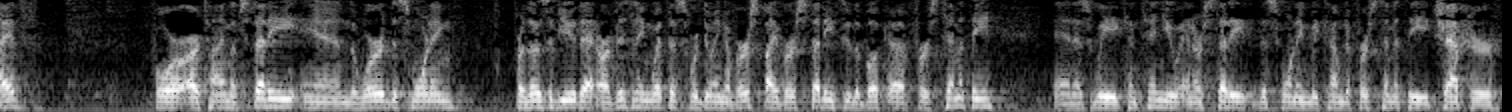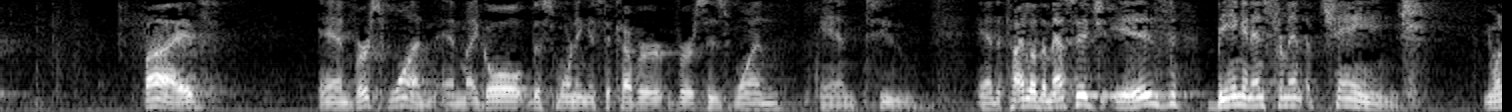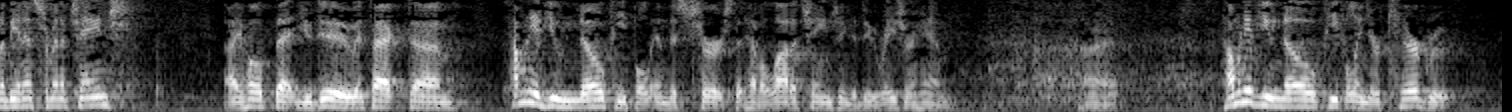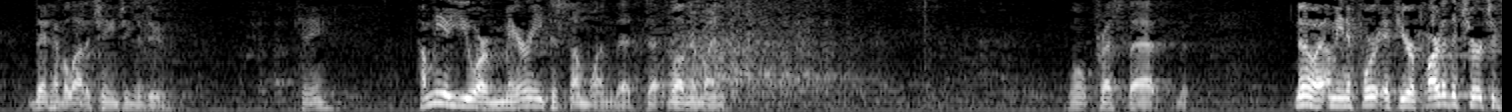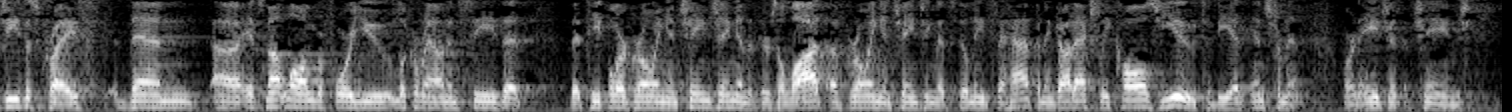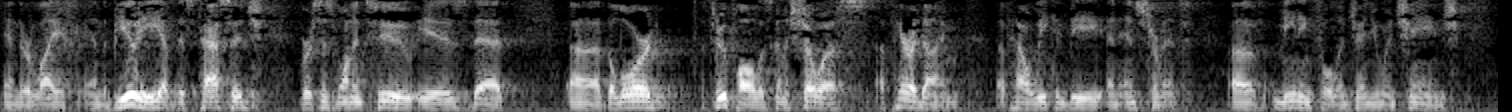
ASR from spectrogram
5 for our time of study and the Word this morning. For those of you that are visiting with us, we're doing a verse by verse study through the book of 1 Timothy. And as we continue in our study this morning, we come to 1 Timothy chapter 5 and verse 1. And my goal this morning is to cover verses 1 and 2. And the title of the message is Being an Instrument of Change. You want to be an instrument of change? I hope that you do. In fact, um, how many of you know people in this church that have a lot of changing to do? Raise your hand. All right. How many of you know people in your care group that have a lot of changing to do? Okay. How many of you are married to someone that, uh, well, never mind. Won't press that. But no, I mean, if we're, if you're a part of the Church of Jesus Christ, then, uh, it's not long before you look around and see that, that people are growing and changing and that there's a lot of growing and changing that still needs to happen. And God actually calls you to be an instrument or an agent of change in their life. And the beauty of this passage, verses 1 and 2, is that, uh, the Lord, through Paul, is going to show us a paradigm of how we can be an instrument of meaningful and genuine change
